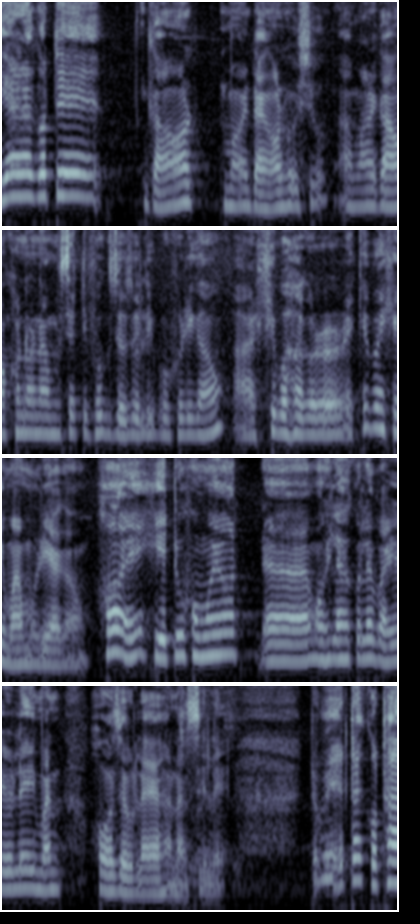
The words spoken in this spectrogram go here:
ইয়াৰ আগতে গাঁৱত মই ডাঙৰ হৈছোঁ। আমাৰ গাঁওখনৰ নাম হৈছে টিফুক জজলি পুখুৰী গাঁও আৰু শিৱসাগৰৰ একেবাৰে সীমামূৰীয়া গাঁও। হয় সেইটো সময়ত মহিলাসকলে বাহিৰলৈ ইমান সহজে ওলাই অহা নাছিলে। তবে এটা কথা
